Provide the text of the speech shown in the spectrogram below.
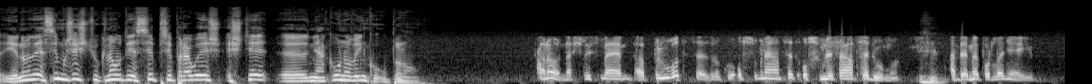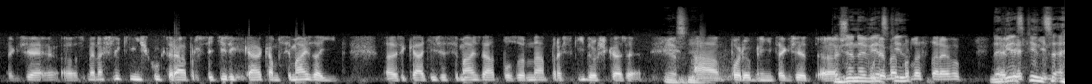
jenom jestli můžeš ťuknout, jestli připravuješ ještě uh, nějakou novinku úplnou. Ano, našli jsme průvodce z roku 1887 mm-hmm. a jdeme podle něj. Takže uh, jsme našli knížku, která prostě ti říká, kam si máš zajít. Uh, říká ti, že si máš dát pozor na pražský drožkaře Jasně. a podobný. Takže, uh, takže nevěstin... podle starého... Nevěstince.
